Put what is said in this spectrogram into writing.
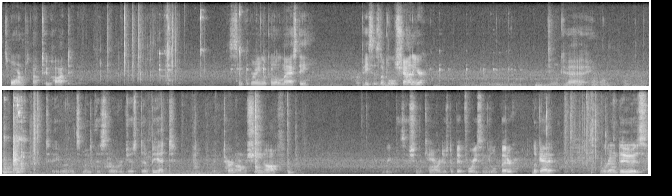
It's warm, it's not too hot. Simple green looking a little nasty. Our pieces look a little shinier. Okay. Let's move this over just a bit. Go and turn our machine off. Reposition the camera just a bit for you so you can get a little better look at it. What we're going to do is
